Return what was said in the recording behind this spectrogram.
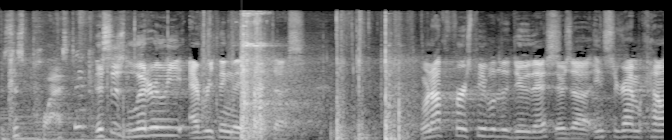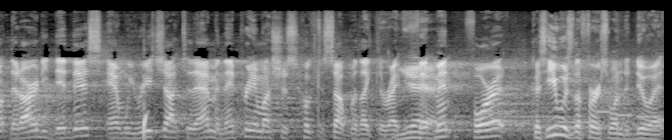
Is this plastic? This is literally everything they sent us. We're not the first people to do this. There's an Instagram account that already did this, and we reached out to them, and they pretty much just hooked us up with like the right Yeah. fitment for it, because he was the first one to do it.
